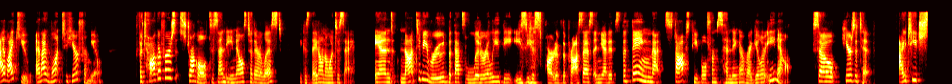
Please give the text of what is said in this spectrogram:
I like you and I want to hear from you. Photographers struggle to send emails to their list because they don't know what to say. And not to be rude, but that's literally the easiest part of the process. And yet it's the thing that stops people from sending a regular email. So here's a tip I teach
